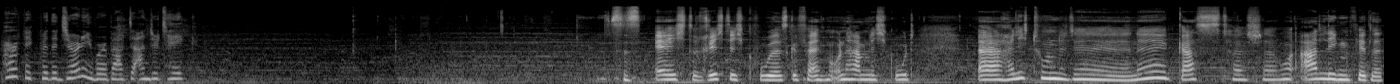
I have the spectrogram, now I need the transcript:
Perfect for the journey we're about to undertake. Das ist echt richtig cool. Es gefällt mir unheimlich gut. Äh, Heiligtum, ne, Gasthauscherung, Adligenviertel.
